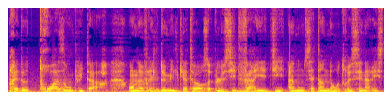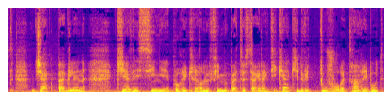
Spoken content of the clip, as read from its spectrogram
Près de trois ans plus tard, en avril 2014, le site Variety annonçait un autre scénariste, Jack Paglen, qui avait signé pour écrire le film Battlestar Galactica, qui devait toujours être un reboot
